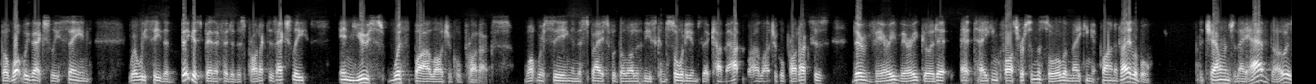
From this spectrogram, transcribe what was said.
But what we've actually seen where we see the biggest benefit of this product is actually in use with biological products. What we're seeing in the space with a lot of these consortiums that come out, biological products, is they're very, very good at, at taking phosphorus in the soil and making it plant available. The challenge they have, though, is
